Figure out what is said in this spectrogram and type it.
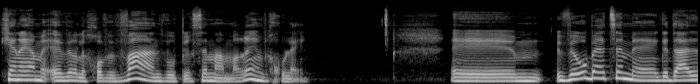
כן היה מעבר לחובבן, והוא פרסם מאמרים וכולי. והוא בעצם גדל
